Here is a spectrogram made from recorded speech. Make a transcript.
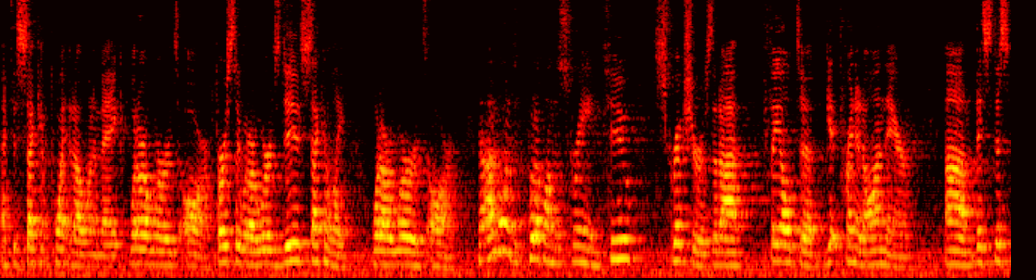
that's the second point that I want to make what our words are. Firstly, what our words do. Secondly, what our words are. Now, I'm going to put up on the screen two scriptures that I failed to get printed on there um, this, this,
